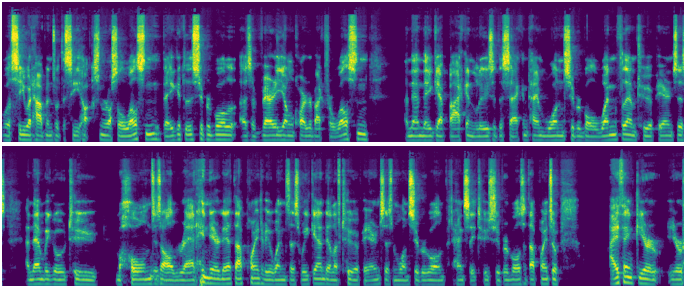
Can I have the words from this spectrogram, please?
We'll see what happens with the Seahawks and Russell Wilson. They get to the Super Bowl as a very young quarterback for Wilson, and then they get back and lose it the second time. One Super Bowl win for them, two appearances, and then we go to Mahomes is already nearly at that point. If he wins this weekend, he'll have two appearances and one Super Bowl and potentially two Super Bowls at that point. So I think you're you're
